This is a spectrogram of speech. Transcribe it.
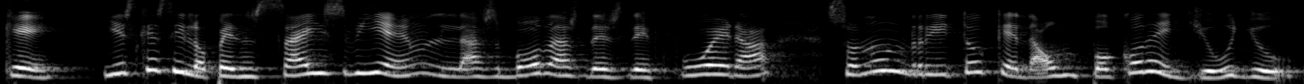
¿qué? Y es que si lo pensáis bien, las bodas desde fuera son un rito que da un poco de yuyu.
